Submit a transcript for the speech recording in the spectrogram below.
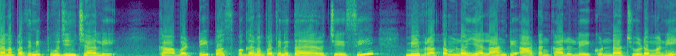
గణపతిని పూజించాలి. కాబట్టి పసుపు గణపతిని తయారు చేసి మీ వ్రతంలో ఎలాంటి ఆటంకాలు లేకుండా చూడమని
